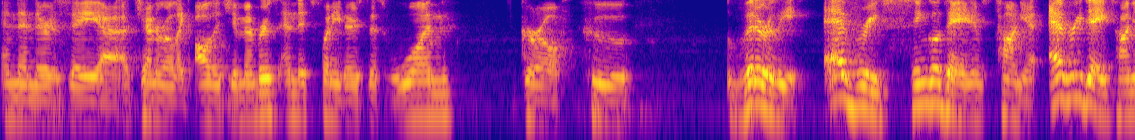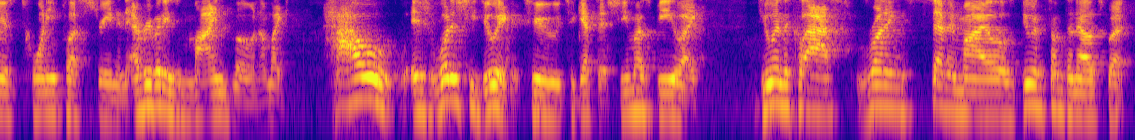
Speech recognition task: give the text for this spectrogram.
and then there's a, uh, a general like all the gym members. And it's funny. There's this one girl who literally every single day, and it was Tanya. Every day, Tanya's 20 plus strain, and everybody's mind blown. I'm like, how is what is she doing to to get this? She must be like doing the class, running seven miles, doing something else, but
